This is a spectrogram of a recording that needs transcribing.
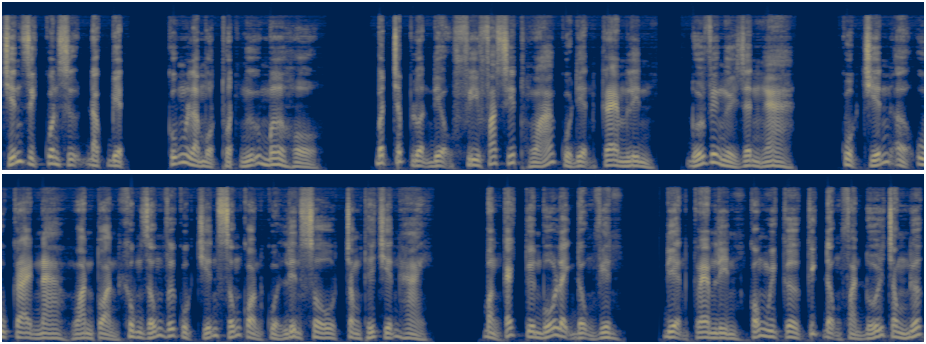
chiến dịch quân sự đặc biệt, cũng là một thuật ngữ mơ hồ. Bất chấp luận điệu phi phát xít hóa của Điện Kremlin, đối với người dân Nga, Cuộc chiến ở Ukraine hoàn toàn không giống với cuộc chiến sống còn của Liên Xô trong Thế chiến II. Bằng cách tuyên bố lệnh động viên, Điện Kremlin có nguy cơ kích động phản đối trong nước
